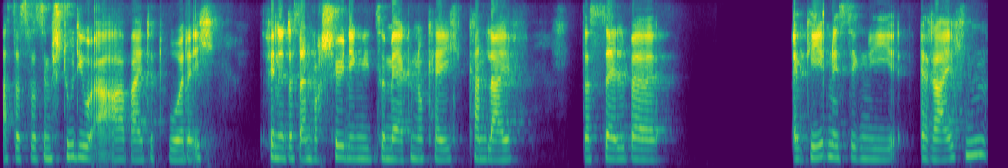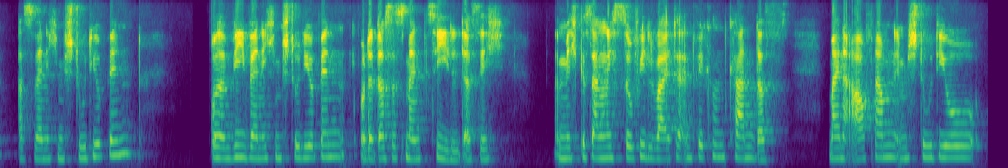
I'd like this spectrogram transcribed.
als das, was im Studio erarbeitet wurde. Ich finde das einfach schön, irgendwie zu merken, okay, ich kann live dasselbe Ergebnis irgendwie erreichen, als wenn ich im Studio bin. Oder wie wenn ich im Studio bin. Oder das ist mein Ziel, dass ich mich gesanglich so viel weiterentwickeln kann, dass meine Aufnahmen im Studio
